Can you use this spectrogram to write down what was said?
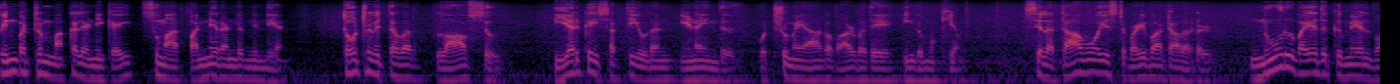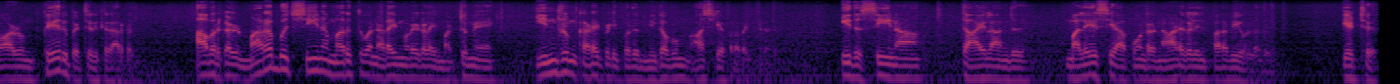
பின்பற்றும் மக்கள் எண்ணிக்கை சுமார் பன்னிரண்டு மில்லியன். தோற்றுவித்தவர் லாவ்சு இயற்கை சக்தியுடன் இணைந்து ஒற்றுமையாக வாழ்வதே இங்கு முக்கியம். சில டாவோயிஸ்ட் வழிபாட்டாளர்கள் நூறு வயதுக்கு மேல் வாழும் பேறு பெற்றிருக்கிறார்கள். அவர்கள் மரபு சீன மருத்துவ நடைமுறைகளை மட்டுமே இன்றும் கடைபிடிப்பது மிகவும் ஆச்சரியப்பட வைக்கிறது. இது சீனா தாய்லாந்து மலேசியா போன்ற நாடுகளில் பரவியுள்ளது. எட்டு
